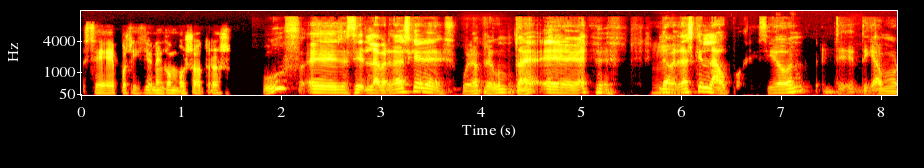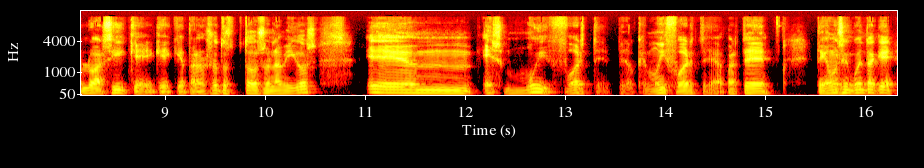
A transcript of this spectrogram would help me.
se posicionen con vosotros? Uf, es decir, la verdad es que buena pregunta. ¿eh? eh la verdad es que la oposición, digámoslo así, que, que, para nosotros todos son amigos, em, es muy fuerte, pero que muy fuerte. Aparte, tengamos en cuenta que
